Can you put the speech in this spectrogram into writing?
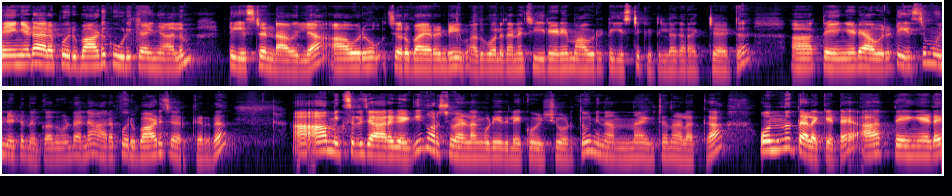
തേങ്ങയുടെ അരപ്പ് ഒരുപാട് കൂടിക്കഴിഞ്ഞാലും ടേസ്റ്റ് ഉണ്ടാവില്ല. ആ ഒരു ചെറുപയറിന്റെയും അതുപോലെ തന്നെ ചീരയുടെയും ആ ഒരു ടേസ്റ്റ് കിട്ടില്ല കറക്റ്റായിട്ട് തേങ്ങയുടെ ആ ഒരു ടേസ്റ്റ് മുന്നിട്ട് നിൽക്കും. അതുകൊണ്ട് തന്നെ അരപ്പ് ഒരുപാട് ചേർക്കരുത്. ആ മിക്സഡ് ജാറ് കഴുകി കുറച്ച് വെള്ളം കൂടി ഇതിലേക്ക് ഒഴിച്ചു കൊടുത്തു. ഇനി നന്നായിട്ട് ഇളക്കുക ഒന്ന് തിളക്കട്ടെ. ആ തേങ്ങയുടെ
